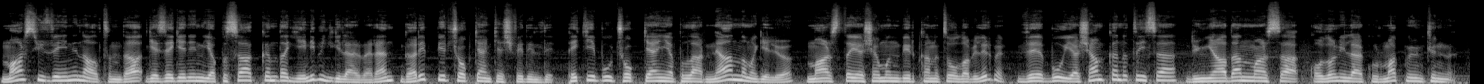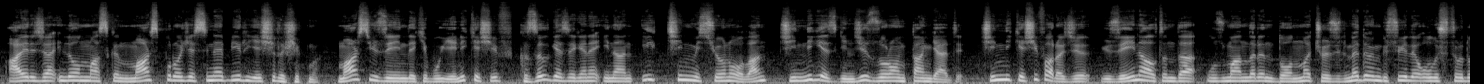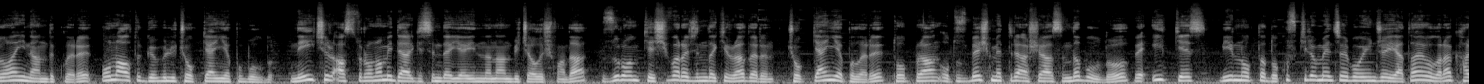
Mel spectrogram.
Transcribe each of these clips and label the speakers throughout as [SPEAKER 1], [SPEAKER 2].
[SPEAKER 1] Mars yüzeyinin altında gezegenin yapısı hakkında yeni bilgiler veren garip bir çokgen keşfedildi. Peki bu çokgen yapılar ne anlama geliyor? Mars'ta yaşamın bir kanıtı olabilir mi? Ve bu yaşam kanıtıysa dünyadan Mars'a koloniler kurmak mümkün mü? Ayrıca Elon Musk'ın Mars projesine bir yeşil ışık mı? Mars yüzeyindeki bu yeni keşif kızıl gezegene inen ilk Çin misyonu olan Çinli gezginci Zhurong'dan geldi. Çinli keşif aracı yüzeyin altında uzmanların donma çözülme döngüsüyle oluşturduğuna inandıkları 16 gömülü çokgen yapı buldu. Nature Astronomy dergisinde yayınlanan bir çalışmada Zhurong keşif aracındaki radarın çokgen yapıları toprağın 35 metre aşağısında bulduğu ve ilk kez 1.9 kilometre boyunca yatay olarak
